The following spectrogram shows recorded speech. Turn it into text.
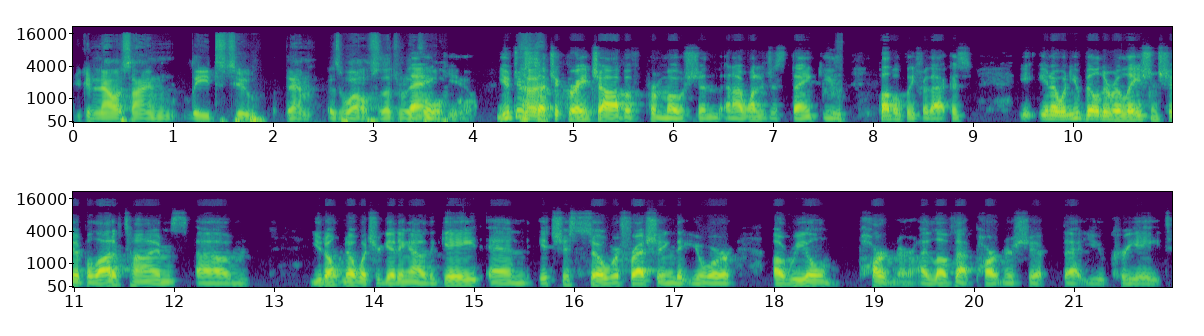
you can now assign leads to them as well. So that's really thank cool. Thank you. You do such a great job of promotion, and I want to just thank you publicly for that because you know when you build a relationship, a lot of times um, you don't know what you're getting out of the gate, and it's just so refreshing that you're a real partner. I love that partnership that you create.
